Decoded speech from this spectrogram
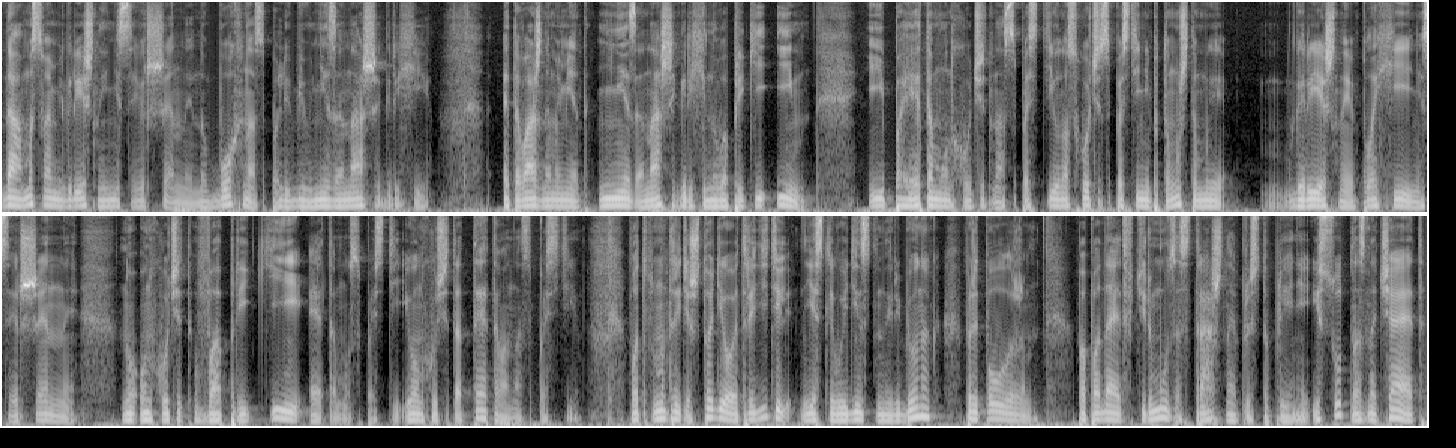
Да, мы с вами грешные и несовершенные, но Бог нас полюбил не за наши грехи. Это важный момент. Не за наши грехи, но вопреки им. И поэтому Он хочет нас спасти. Он нас хочет спасти не потому, что мы грешные, плохие, несовершенные, но Он хочет вопреки этому спасти, и Он хочет от этого нас спасти. Вот смотрите, что делает родитель, если его единственный ребенок, предположим, попадает в тюрьму за страшное преступление, и суд назначает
